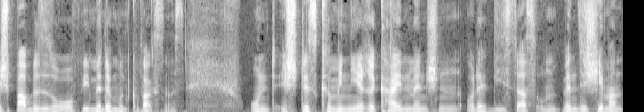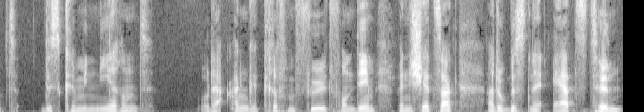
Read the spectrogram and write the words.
Ich babbel so, wie mir der Mund gewachsen ist. und ich diskriminiere keinen Menschen oder dies, das. Und wenn sich jemand diskriminierend oder angegriffen fühlt von dem, wenn ich jetzt sage, ah, du bist eine Ärztin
